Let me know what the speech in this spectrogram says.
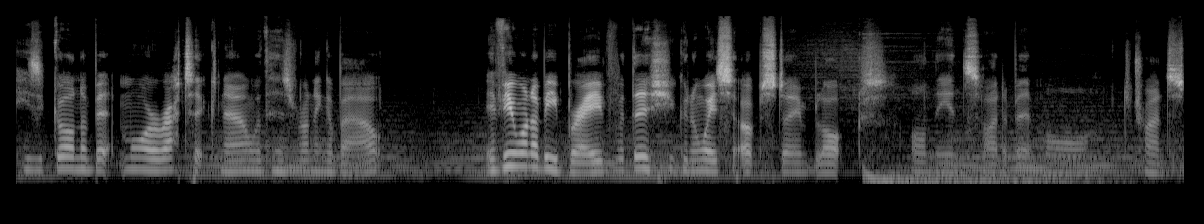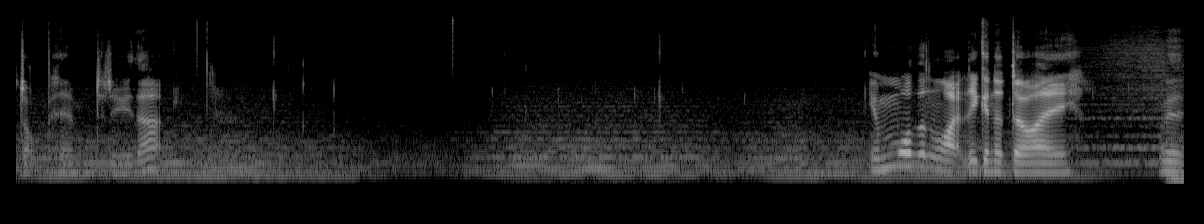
He's gone a bit more erratic now with his running about. If you want to be brave with this, you can always set up stone blocks on the inside a bit more to try and stop him to do that. You're more than likely going to die with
